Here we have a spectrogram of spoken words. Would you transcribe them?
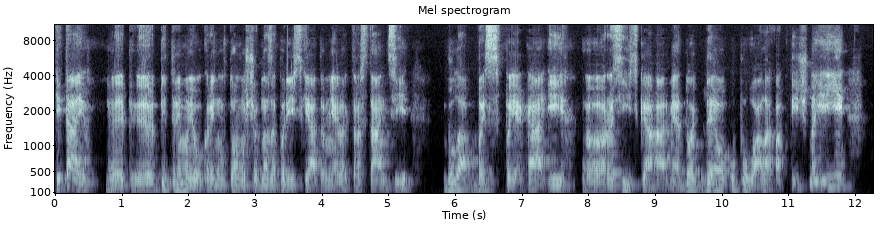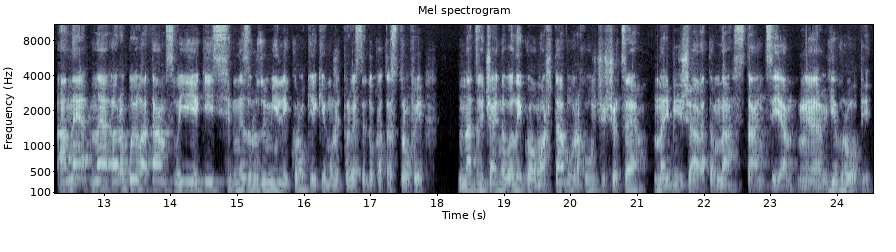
Китай е, е, підтримує Україну в тому, щоб на Запорізькій атомній електростанції була безпека, і російська армія деокупувала фактично її, а не, не робила там свої якісь незрозумілі кроки, які можуть привести до катастрофи надзвичайно великого масштабу, враховуючи, що це найбільша атомна станція е, в Європі.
